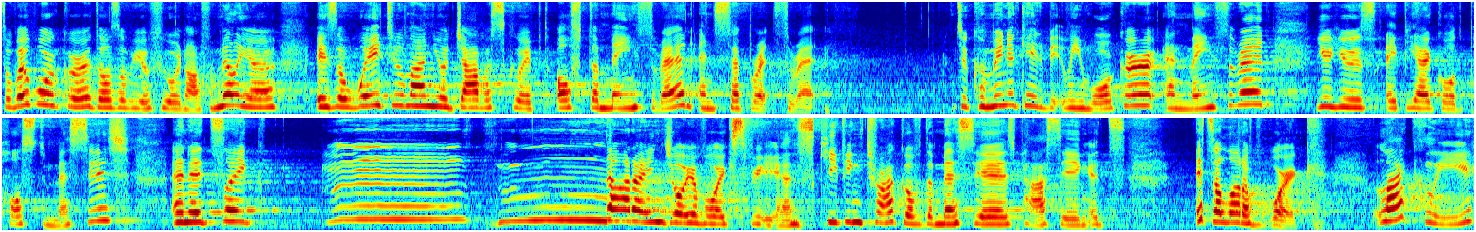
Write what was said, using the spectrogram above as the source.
So WebWorker, those of you who are not familiar, is a way to run your JavaScript off the main thread and separate thread. To communicate between worker and main thread, you use API called post message, and it's like, mm, not an enjoyable experience. Keeping track of the message passing, it's, it's a lot of work. Luckily,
